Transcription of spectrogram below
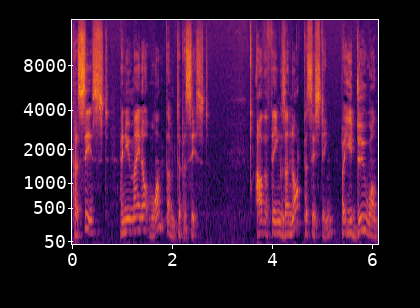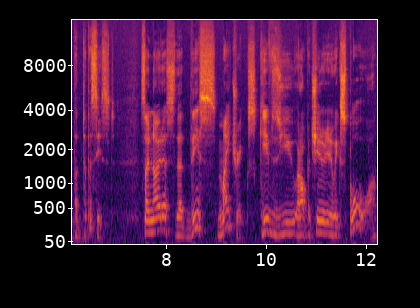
persist, and you may not want them to persist. Other things are not persisting, but you do want them to persist. So notice that this matrix gives you an opportunity to explore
